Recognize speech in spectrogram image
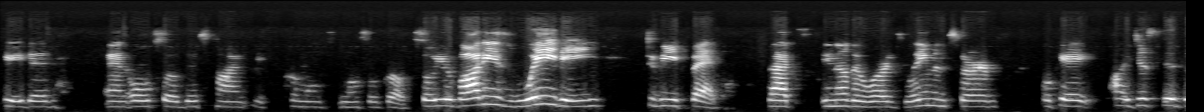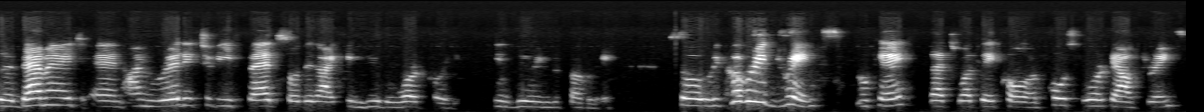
created and also this time it promotes muscle growth. So your body is waiting to be fed. That's in other words layman's terms okay i just did the damage and i'm ready to be fed so that i can do the work for you in during recovery. So recovery drinks, okay, that's what they call our post-workout drinks.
